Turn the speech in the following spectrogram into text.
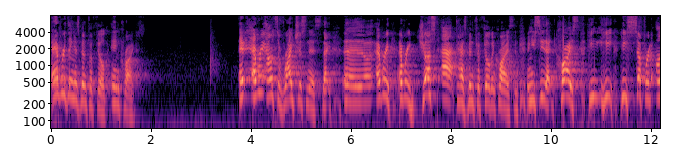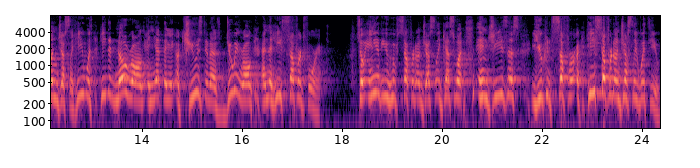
Everything has been fulfilled in Christ. Every ounce of righteousness, that uh, every, every just act has been fulfilled in Christ. And, and you see that Christ, he, he, he suffered unjustly. He, was, he did no wrong, and yet they accused him as doing wrong, and then he suffered for it. So, any of you who've suffered unjustly, guess what? In Jesus, you can suffer. He suffered unjustly with you.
